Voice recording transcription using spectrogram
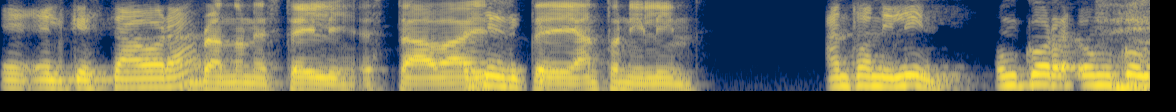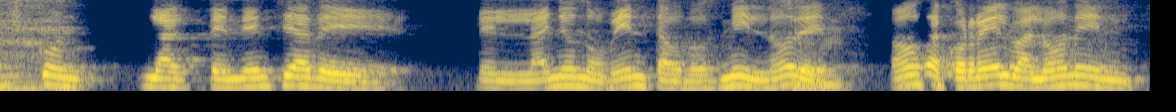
eh, el, que está ahora. Brandon Staley, estaba este Anthony Lynn. Anthony Lynn, un, un coach con la tendencia de, del año 90 o 2000, ¿no? De vamos a correr el balón en,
